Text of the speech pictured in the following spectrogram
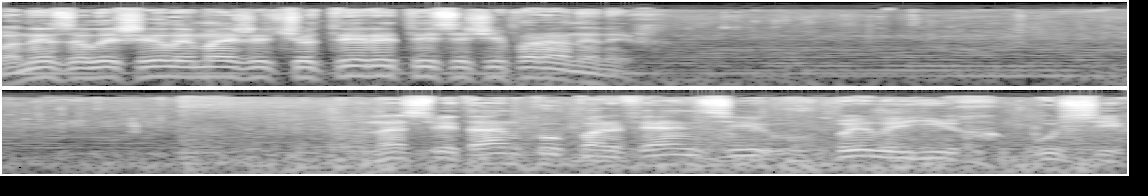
Вони залишили майже 4 тисячі поранених. На світанку парфянці вбили їх усіх.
